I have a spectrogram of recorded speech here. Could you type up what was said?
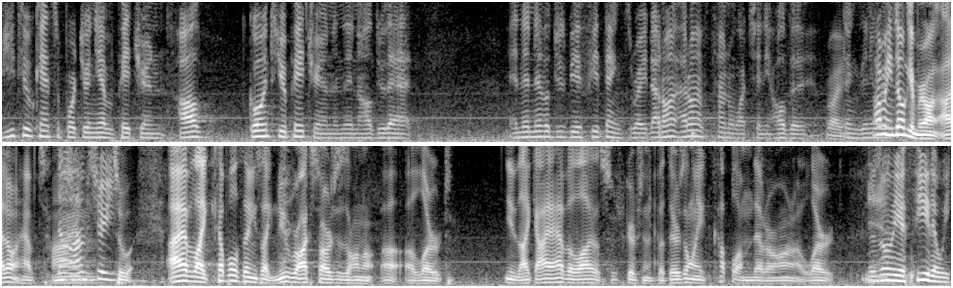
YouTube can't support you and you have a Patreon, I'll go into your Patreon and then I'll do that, and then it'll just be a few things, right? I don't I don't have time to watch any all the right. things. I mean, don't get me wrong. I don't have time. No, I'm sure you- to. I have like a couple of things like New Rockstars is on uh, alert. You know, like I have a lot of subscriptions, but there's only a couple of them that are on alert. There's only a few that we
